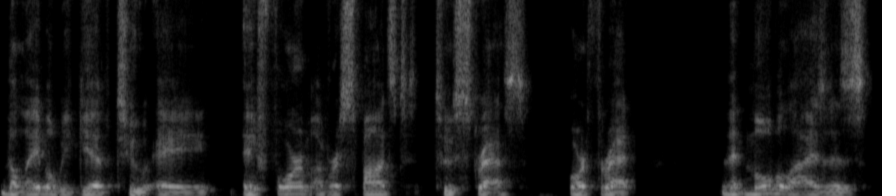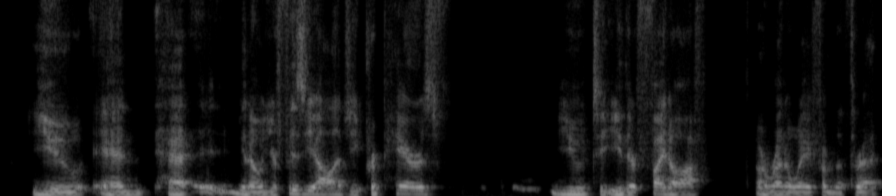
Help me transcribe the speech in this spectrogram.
the label we give to a a form of response to stress or threat that mobilizes you and ha- you know your physiology prepares you to either fight off or run away from the threat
